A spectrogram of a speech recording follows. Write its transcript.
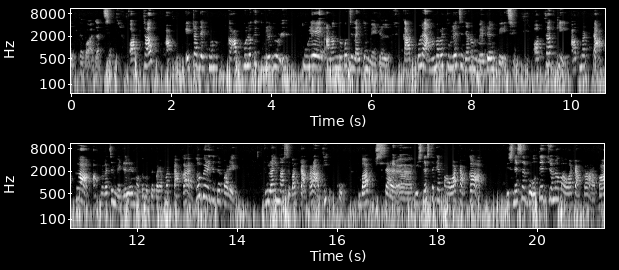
দেখতে পাওয়া যাচ্ছে। অর্থাৎ এটা দেখুন কাপগুলোকে তুলে ধরে, তুলে আনন্দ করছে লাইক এ মেডেল কাপগুলো এমনভাবে তুলেছে যেন মেডেল পেয়েছে। অর্থাৎ কি? আপনার টাকা আপনার কাছে মেডেলের মতো হতে পারে, আপনার টাকা এত বেড়ে যেতে পারে। জুলাই মাসে বা টাকার আধিক্য বা বিজনেস থেকে পাওয়া টাকা বিজনেসের গ্রোথের জন্য পাওয়া টাকা বা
